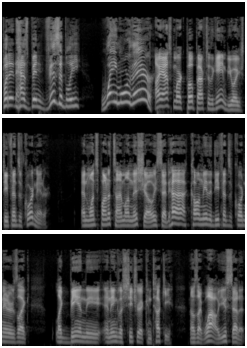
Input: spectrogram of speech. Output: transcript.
but it has been visibly way more there. I asked Mark Pope after the game, BYU's defensive coordinator. And once upon a time on this show, he said, ha, calling me the defensive coordinator is like, like being the an English teacher at Kentucky. And I was like, wow, you said it.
